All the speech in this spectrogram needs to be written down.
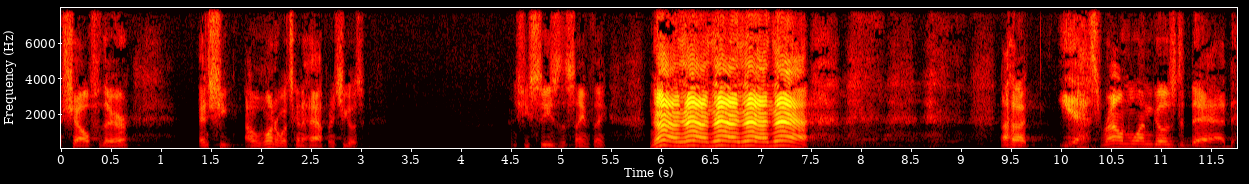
shelf there, and she, I wonder what's going to happen. She goes, and she sees the same thing. Nah, nah, nah, nah, nah. I thought, yes, round one goes to dad.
